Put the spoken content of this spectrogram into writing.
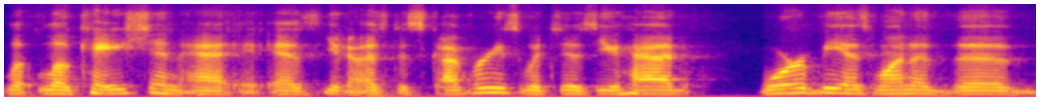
lo- location as, as, you know as discoveries, which is you had Warby as one of the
